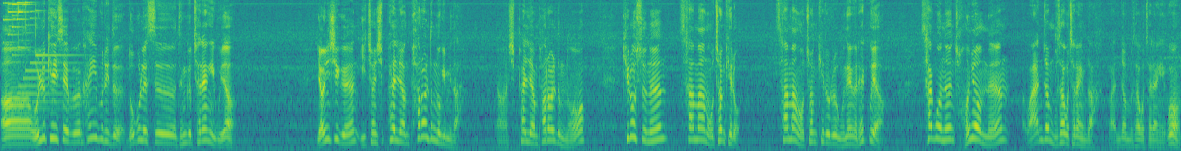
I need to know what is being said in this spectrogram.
어, 올류 K7 하이브리드 노블레스 등급 차량이고요. 연식은 2018년 8월 등록입니다. 어, 18년 8월 등록. 키로수는 45,000km. 45,000km를 운행을 했고요. 사고는 전혀 없는 완전 무사고 차량입니다. 완전 무사고 차량이고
